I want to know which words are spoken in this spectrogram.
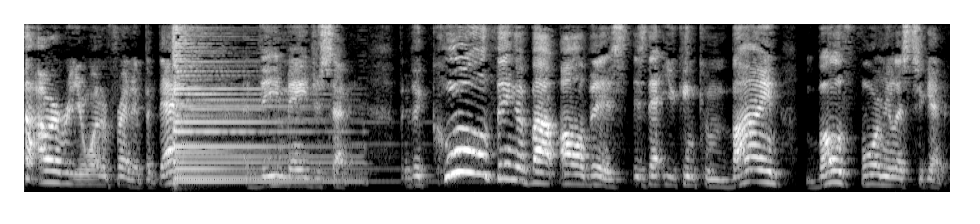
However you want to fret it. But that's the major 7. The cool thing about all this is that you can combine both formulas together.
